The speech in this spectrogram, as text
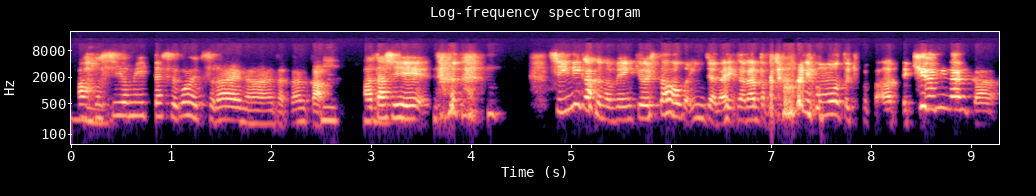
うん、あ星読みってすごい辛いななんか、うん、私 心理学の勉強した方がいいんじゃないかなとかたまに思う時とかあって急になんか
